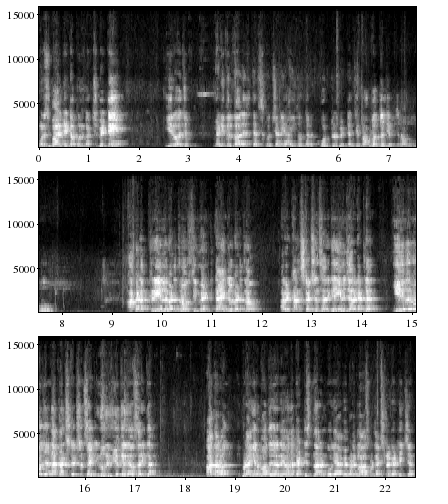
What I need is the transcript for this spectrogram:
మున్సిపాలిటీ డబ్బును ఖర్చు పెట్టి ఈరోజు మెడికల్ కాలేజ్ తెలుసుకొచ్చాను ఐదు వందల కోట్లు పెట్టని చెప్పి అబద్ధం చెప్తున్నావు నువ్వు. అక్కడ క్రేన్లు పెడుతున్నావు సిమెంట్ ట్యాంకులు పెడుతున్నావు. అక్కడ కన్స్ట్రక్షన్ సరిగ్గా ఏమీ జరగట్లేదు. ఏ రోజైనా కన్స్ట్రక్షన్ సైట్కి నువ్వు రివ్యూకి వెళ్ళావు సరిగ్గా? ఆ తర్వాత ఇప్పుడు అయ్యన పాత్ర ఏమైనా కట్టిస్తున్నారు అనుకో యాభై పడకల హాస్పిటల్ ఎక్స్ట్రా కట్టించారు.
